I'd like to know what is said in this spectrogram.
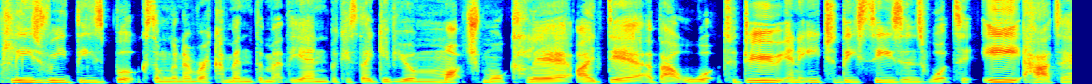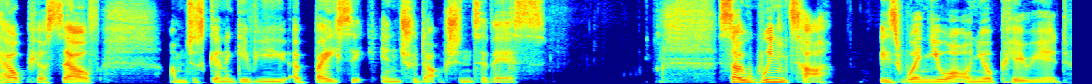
please read these books. I'm going to recommend them at the end because they give you a much more clear idea about what to do in each of these seasons, what to eat, how to help yourself. I'm just going to give you a basic introduction to this. So, winter is when you are on your period.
